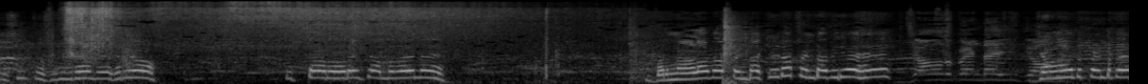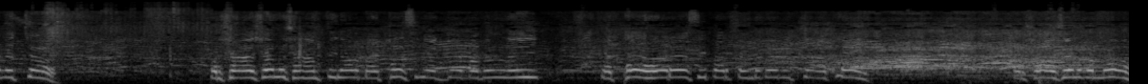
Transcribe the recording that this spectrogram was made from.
ਤੁਸੀਂ ਤਸਵੀਰਾਂ ਦੇਖ ਰਹੇ ਹੋ? ਇੱਟਾਂ ਰੋੜੇ ਚੱਲ ਰਹੇ ਨੇ। ਬਰਨਾਲਾ ਦਾ ਪਿੰਡ ਕਿਹੜਾ ਪਿੰਡ ਵੀਰੇ ਇਹ? ਜੌਂਦ ਪਿੰਡ ਹੈ ਜੀ ਜੌਂਦ ਪਿੰਡ ਦੇ ਵਿੱਚ। ਪ੍ਰਸ਼ਾਸਨ ਸ਼ਾਂਤੀ ਨਾਲ ਬੈਠੇ ਸੀ ਅੱਗੇ ਵਧਣ ਲਈ। ਇਕੱਠੇ ਹੋ ਰਹੇ ਸੀ ਪਰ ਪਿੰਡ ਦੇ ਵਿੱਚ ਆ ਕੇ ਪ੍ਰਸ਼ਾਸਨ ਵੱਲੋਂ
